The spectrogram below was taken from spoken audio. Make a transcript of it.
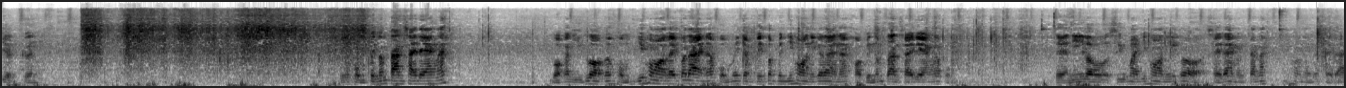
เยอะเกินเดี๋ยวผมเป็นน้ำตาลทรายแดงนะ บอกกันอีกรอบนะผมยี่ห้ออะไรก็ได้นะ ผมไม่จำเป็นต้องเป็นยี่ห้อนี้ก็ได้นะขอเป็นน้ำตาลทรายแดงนะผม แต่อันนี้เราซื้อมายี่ห้อนี้ก็ใส่ได้เหมือนกันนะยี่ห้อไหนก็ใส่ได้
